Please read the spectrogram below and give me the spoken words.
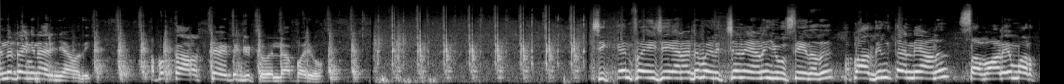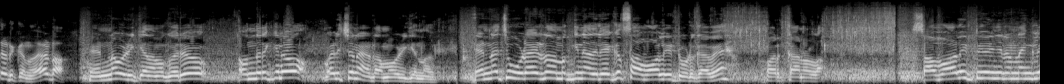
എന്നിട്ട് എങ്ങനെ അരിഞ്ഞാൽ മതി. അപ്പോൾ കറക്റ്റായിട്ട് കിട്ടും എല്ലാ പരുവും. ചിക്കൻ ഫ്രൈ ചെയ്യാനായിട്ട് വെളിച്ചെണ്ണയാണ് യൂസ് ചെയ്യുന്നത്. അപ്പോൾ അതിൽ തന്നെയാണ് സവാളയും വറുത്തെടുക്കുന്നത് കേട്ടോ. എണ്ണ ഒഴിക്കാം. നമുക്കൊരു ഒന്നര കിലോ വെളിച്ചെണ്ണ കേട്ടോ നമ്മൾ ഒഴിക്കുന്നത്. എണ്ണ ചൂടായിട്ട് നമുക്കിനി അതിലേക്ക് സവാള ഇട്ട് കൊടുക്കാവേ. വറുക്കാനുള്ള. സവാള ഇട്ട് കഴിഞ്ഞിട്ടുണ്ടെങ്കിൽ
